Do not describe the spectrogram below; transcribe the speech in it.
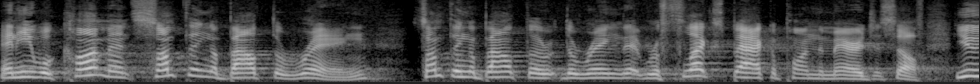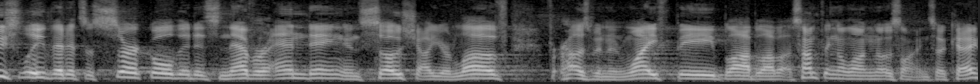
and he will comment something about the ring something about the, the ring that reflects back upon the marriage itself. Usually, that it's a circle that is never ending, and so shall your love for husband and wife be, blah, blah, blah, something along those lines, okay?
